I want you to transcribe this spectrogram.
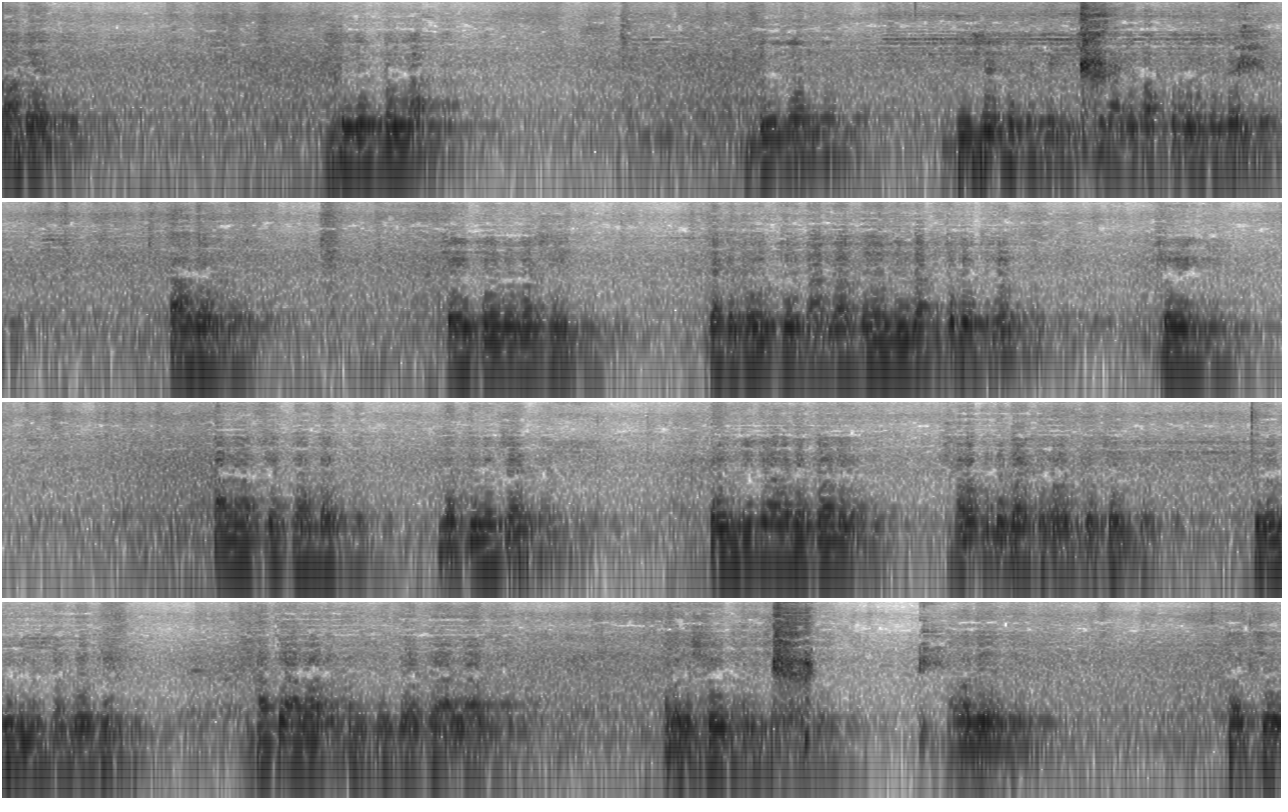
আমাদের সুজন মোল্লা। দুজন বিশেষ অতিথি আগে বক্তব্য রেখেছেন। আমাদের এই পৌরবাসী যাকে ভোট দিয়ে বারবার নির্বাচিত করেছিলেন, সেই আল্লাহ শেখ মোহাম্মদ মকবুল হোসেন এবং যিনি আমাদের দলে সভাপতি দায়িত্ব পালন করছেন রফিকুল ইসলাম রফি। সাথে আবার আছে আল্লাহ আমাদের শহীদ হারি আমাদের হচ্ছে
